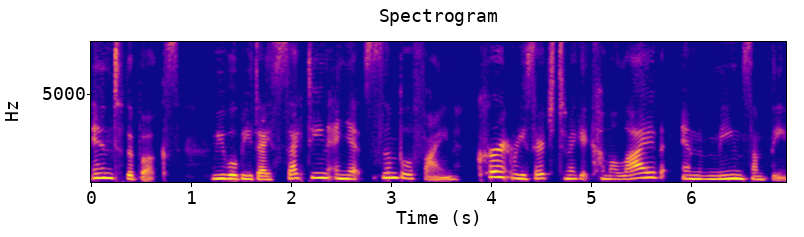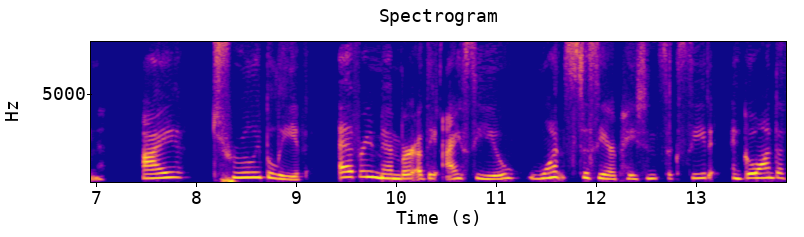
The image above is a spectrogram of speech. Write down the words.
into the books we will be dissecting and yet simplifying current research to make it come alive and mean something. I truly believe every member of the ICU wants to see our patients succeed and go on to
